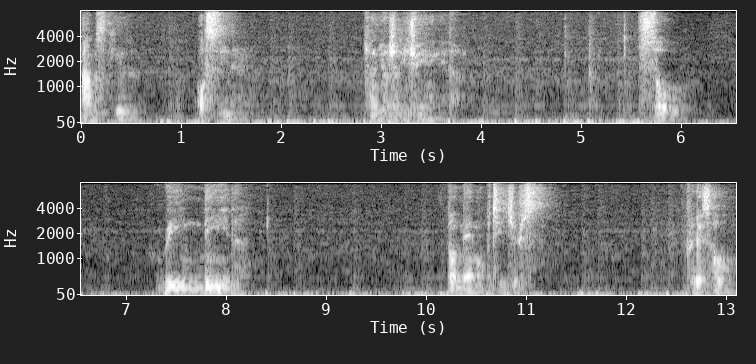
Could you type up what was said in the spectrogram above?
I'm still a sinner. 저는 여전히 죄인입니다. So, we need the name of Jesus. 그래서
